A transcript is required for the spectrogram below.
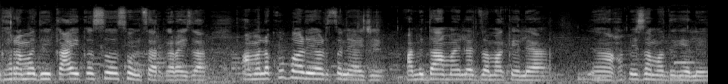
घरामध्ये काय कसं संसार करायचा? आम्हाला खूप अडी अडचण यायची. आम्ही दहा महिला जमा केल्या अं, हापेसामध्ये गेले.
